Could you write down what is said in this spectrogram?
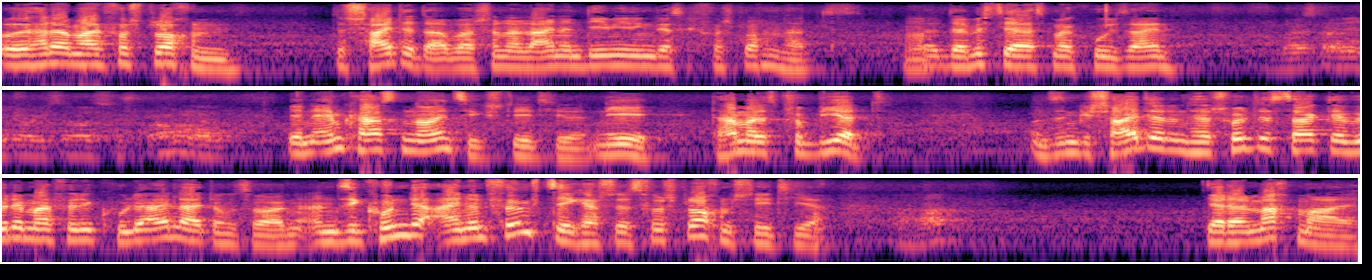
Äh, Hat er mal versprochen. Das scheitert aber schon allein an demjenigen, der es versprochen hat. Ja. Der müsste ja erstmal cool sein. Ich weiß gar nicht, ob ich sowas versprochen habe. In MCAST 90 steht hier. Nee, da haben wir das probiert. Und sind gescheitert und Herr Schultes sagt, er würde mal für eine coole Einleitung sorgen. An Sekunde 51 hast du das versprochen, steht hier. Aha. Ja, dann mach mal. Ja,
